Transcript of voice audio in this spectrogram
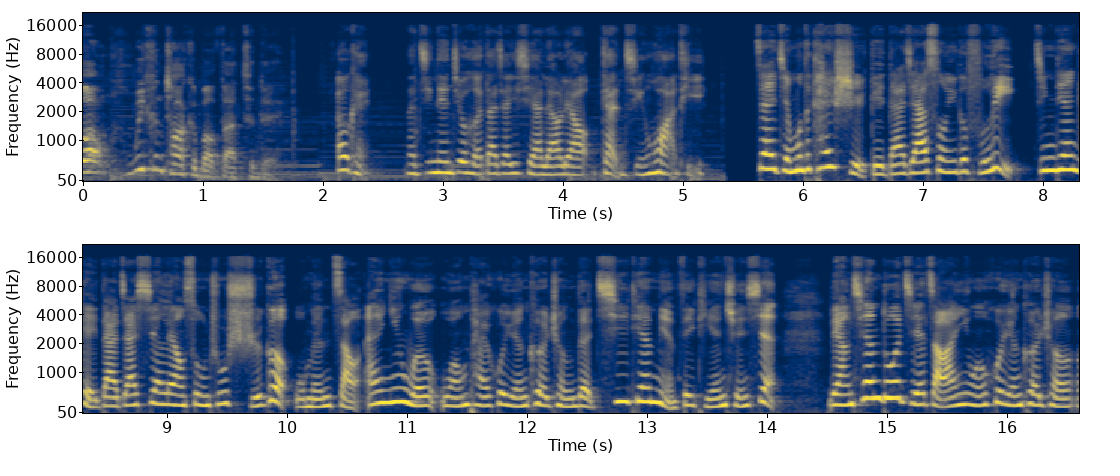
well, we can talk about that today. OK，那今天就和大家一起来聊聊感情话题。在节目的开始，给大家送一个福利。今天给大家限量送出十个我们早安英文王牌会员课程的七天免费体验权限，两千多节早安英文会员课程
